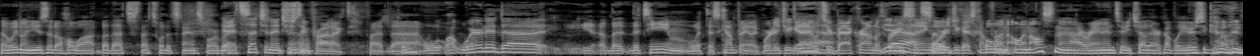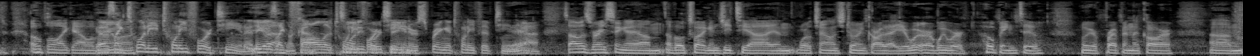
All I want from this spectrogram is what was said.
No, we don't use it a whole lot, but that's that's what it stands for. But Yeah, it's such an interesting product. But uh, wh- where did uh, you know, the the team with this company? Like, where did you guys? What's your background with Yeah, racing? so- where did you guys come well, from? When, when Austin and I ran into each other a couple years ago in Opelika, Alabama. That was like 20, 2014. I think it was like Okay. fall of 2014, 2014. or spring of 2015. Yeah. So I was racing a, um, a Volkswagen GTI and World Challenge Touring car that year, or we were hoping to. We were prepping the car. Um,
